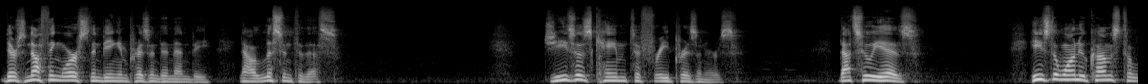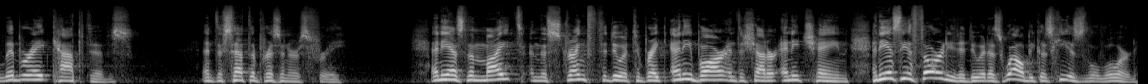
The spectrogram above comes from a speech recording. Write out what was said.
There's nothing worse than being imprisoned in envy. Now, listen to this Jesus came to free prisoners. That's who he is. He's the one who comes to liberate captives and to set the prisoners free. And he has the might and the strength to do it, to break any bar and to shatter any chain. And he has the authority to do it as well because he is the Lord.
